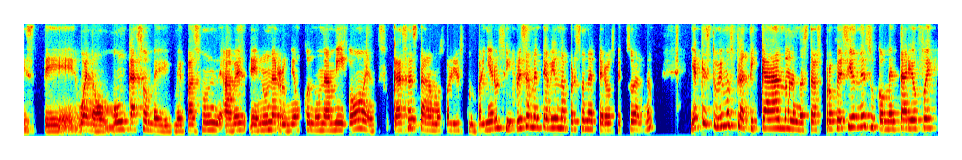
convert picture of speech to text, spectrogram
este, bueno, un caso me, pasó a vez, en una reunión con un amigo en su casa, estábamos varios compañeros y precisamente había una persona heterosexual, ¿no? Ya que estuvimos platicando de nuestras profesiones, su comentario fue,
